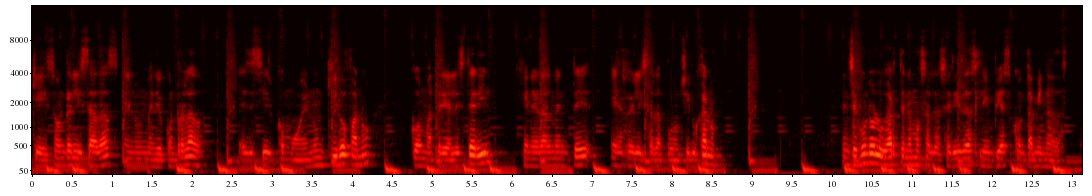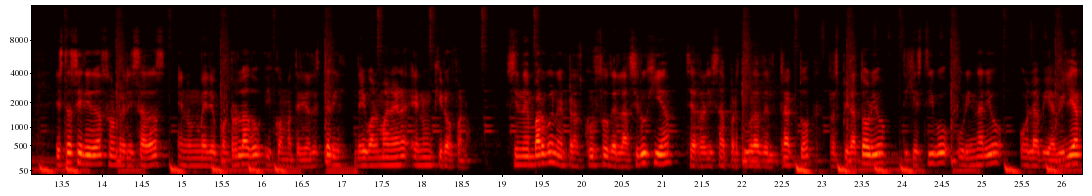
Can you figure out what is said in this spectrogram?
que son realizadas en un medio controlado, es decir, como en un quirófano con material estéril, generalmente es realizada por un cirujano. En segundo lugar tenemos a las heridas limpias contaminadas. Estas heridas son realizadas en un medio controlado y con material estéril, de igual manera en un quirófano, sin embargo, en el transcurso de la cirugía se realiza apertura del tracto respiratorio, digestivo, urinario o la vía biliar.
